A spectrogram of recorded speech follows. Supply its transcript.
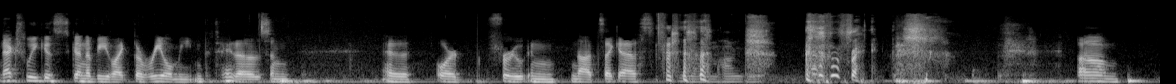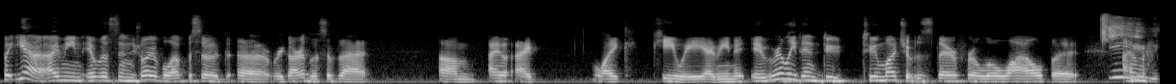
next week is going to be like the real meat and potatoes and uh, or fruit and nuts, I guess. I'm hungry. right. Um, but yeah, I mean, it was an enjoyable episode, uh, regardless of that. Um, I, I like Kiwi. I mean, it, it really didn't do too much. It was there for a little while, but I'm,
